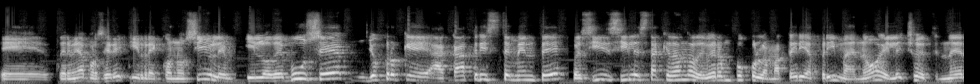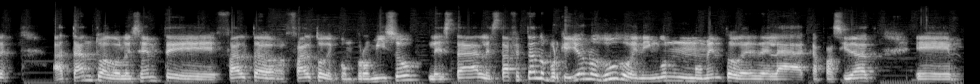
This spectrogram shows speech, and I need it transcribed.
eh, termina por ser irreconocible. Y lo de Buse, yo creo que acá tristemente, pues sí, sí le está quedando de ver un poco la materia prima, ¿no? El hecho de tener a tanto adolescente falta, falto de compromiso le está, le está afectando, porque yo no dudo en ningún momento de, la capacidad eh,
